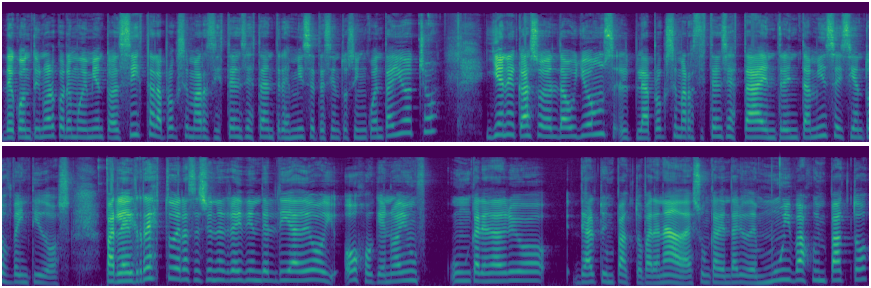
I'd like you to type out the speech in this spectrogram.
de continuar con el movimiento alcista, la próxima resistencia está en 3.758 y en el caso del Dow Jones, la próxima resistencia está en 30.622. Para el resto de la sesión de trading del día de hoy, ojo que no hay un un calendario de alto impacto, para nada, es un calendario de muy bajo impacto,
